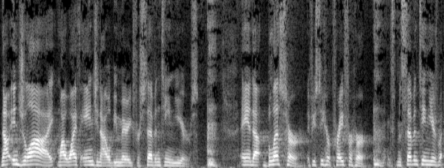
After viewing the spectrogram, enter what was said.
Now, in July, my wife Angie and I will be married for 17 years. and uh, bless her. If you see her, pray for her. it's been 17 years. But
